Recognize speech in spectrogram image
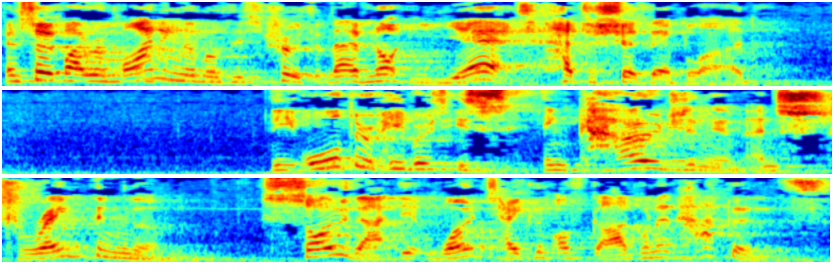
And so, by reminding them of this truth, that they have not yet had to shed their blood, the author of Hebrews is encouraging them and strengthening them so that it won't take them off guard when it happens.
